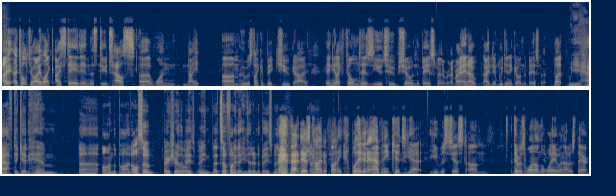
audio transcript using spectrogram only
I- I, told you i like i stayed in this dude's house uh, one night um, who was like a big q guy and he like filmed his youtube show in the basement or whatever and i, I didn't, we didn't go in the basement but we have to get him uh, on the pod. Also, are you sure the basement? I mean, that's so funny that he did it in the basement. that is Um, kind of funny well they didn't have any kids yet he was just um, there was one on the way when i was there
